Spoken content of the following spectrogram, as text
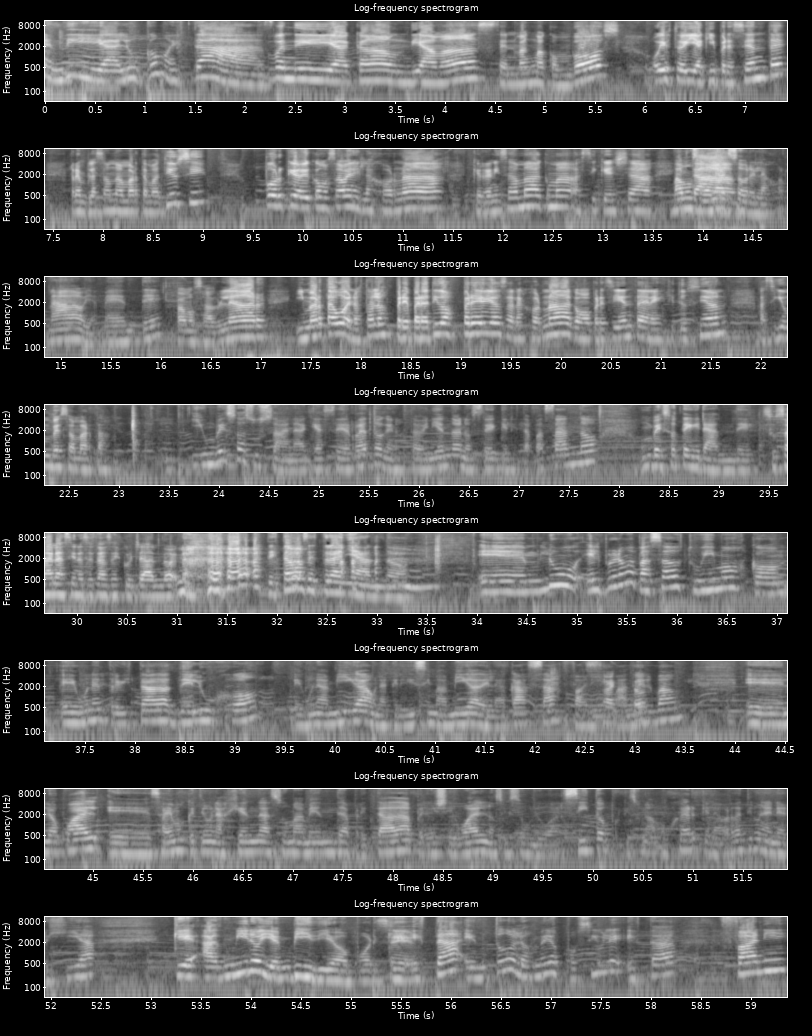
Buen día, Lu, ¿cómo estás? Buen día, acá un día más en Magma con vos. Hoy estoy aquí presente, reemplazando a Marta Matiusi, porque hoy, como saben, es la jornada que organiza Magma, así que ella Vamos está- a hablar sobre la jornada, obviamente. Vamos a hablar. Y Marta, bueno, están los preparativos previos a la jornada como presidenta de la institución, así que un beso a Marta. Y un beso a Susana, que hace rato que no está viniendo, no sé qué le está pasando. Un besote grande. Susana, si nos estás escuchando. ¿no? Te estamos extrañando. Eh, Lu, el programa pasado estuvimos con eh, una entrevistada de lujo, eh, una amiga, una queridísima amiga de la casa, Fanny Exacto. Mandelbaum. eh, lo cual eh, sabemos que tiene una agenda sumamente apretada, pero ella igual nos hizo un lugarcito porque es una mujer que la verdad tiene una energía que admiro y envidio porque Sí. está en todos los medios posibles, está Fanny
